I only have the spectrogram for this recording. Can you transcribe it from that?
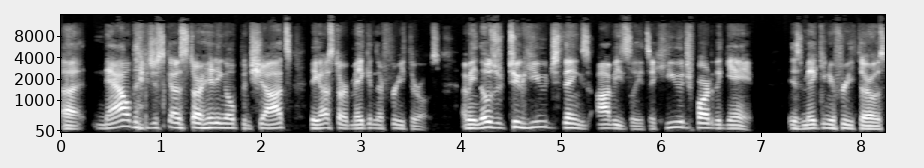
Uh, now they just got to start hitting open shots. They got to start making their free throws. I mean, those are two huge things. Obviously, it's a huge part of the game is making your free throws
